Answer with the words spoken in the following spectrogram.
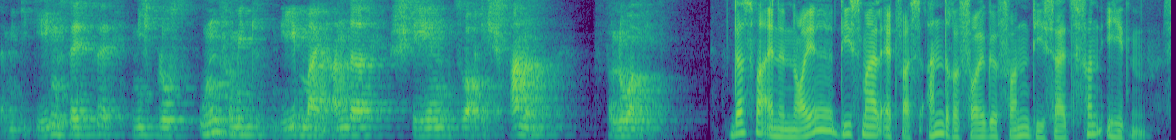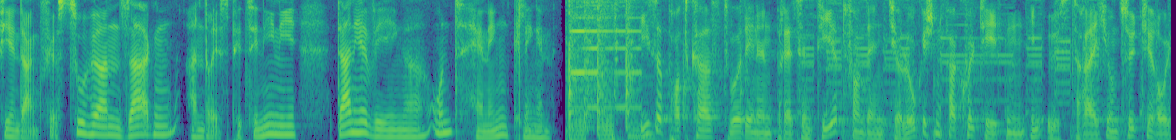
damit die Gegensätze nicht bloß unvermittelt nebeneinander stehen und so auch die Spannung verloren geht. Das war eine neue, diesmal etwas andere Folge von Diesseits von Eden. Vielen Dank fürs Zuhören, sagen Andres Pizzinini, Daniel Wehinger und Henning Klingen. Dieser Podcast wurde Ihnen präsentiert von den Theologischen Fakultäten in Österreich und Südtirol.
